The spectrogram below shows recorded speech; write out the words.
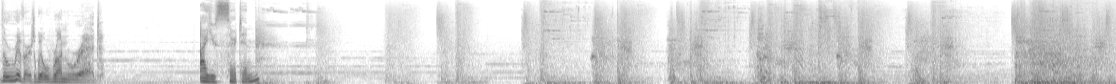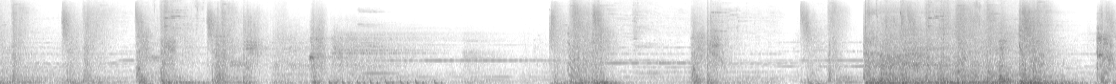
the rivers will run red. Are you certain? Love.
